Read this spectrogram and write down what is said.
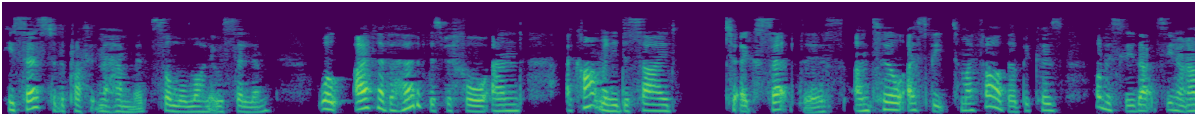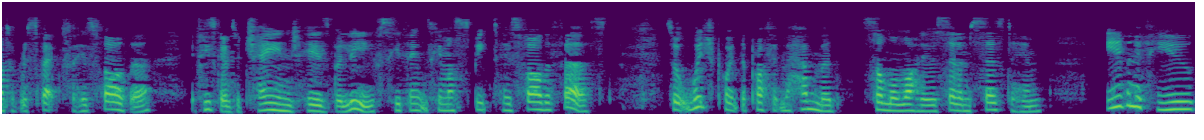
he says to the Prophet Muhammad sallallahu "Well, I've never heard of this before, and I can't really decide to accept this until I speak to my father, because obviously that's you know out of respect for his father. If he's going to change his beliefs, he thinks he must speak to his father first. So at which point the Prophet Muhammad sallallahu alaihi wasallam says to him, "Even if you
